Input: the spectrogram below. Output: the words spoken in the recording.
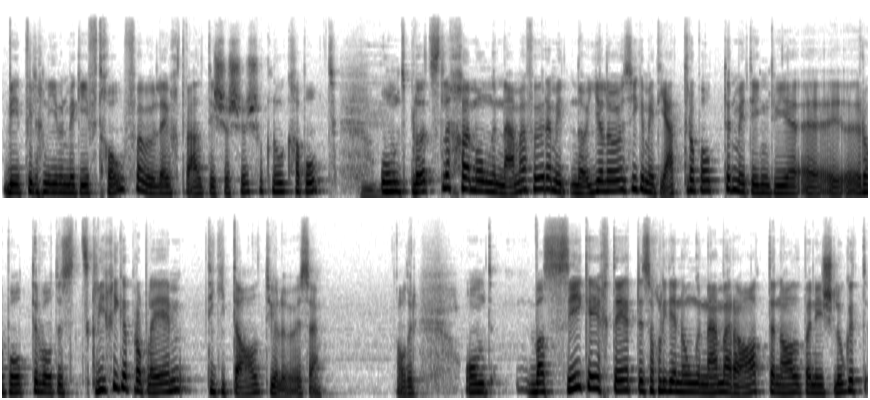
wird vielleicht niemand mehr Gift kaufen, weil die Welt ist ja schon, schon genug kaputt. Mhm. Und plötzlich kommen Unternehmen führen mit neuen Lösungen, mit Jetrobotern, mit irgendwie äh, Robotern, die das, das gleiche Problem digital lösen. Oder? Und was ich dort so ein bisschen den Unternehmen raten, Alben, ist, schaut,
